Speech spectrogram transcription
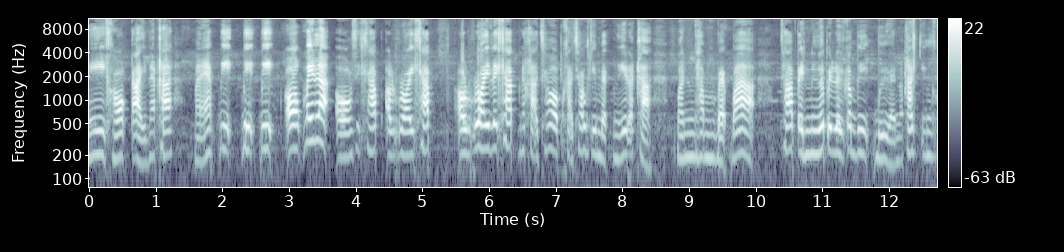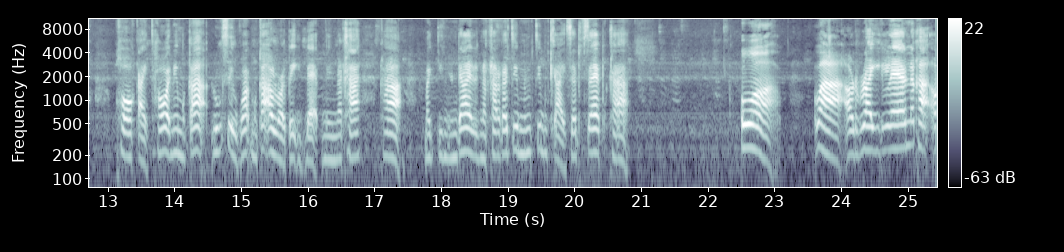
นี่คอไก่นะคะแหมบิบิบิออกไม่ละออกสิครับอร่อยครับอร่อยเลยครับนะคะ ชอบค่ะ ชอบกินแบบนี้ละค่ะ มันทำแบบว่าถ้าเป็นเนื้อไปเลยก็บิเบื่อนะคะ กินคอไก่ทอดนี่มันก็รู้สึกว่ามันก็อร่อยไปอีกแบบหนึ่งนะคะค่ะ มากินกันได้เลยนะคะแล้วก็จิ้มน้ำจิ้มไก่แซ่บๆค่ะว้า ว่าอร่อยอีกแล้วนะคะอ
